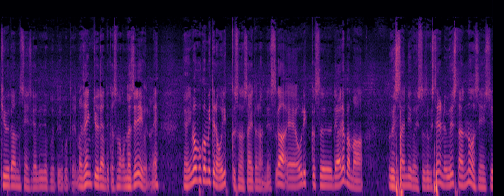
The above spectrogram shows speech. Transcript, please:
球団の選手が出てくるということで、まあ、全球団というかその同じリーグのね、えー、今僕が見てるオリックスのサイトなんですが、えー、オリックスであれば、まあ、ウエスタンリーグに所属しているので、ウエスタンの選手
